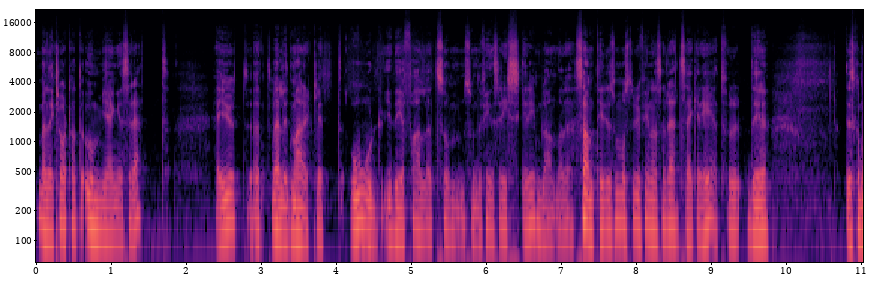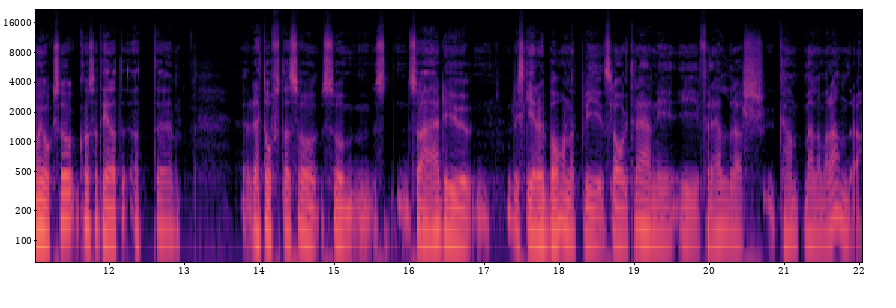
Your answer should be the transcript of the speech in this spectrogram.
Men det är klart att umgängesrätt är ju ett, ett väldigt märkligt ord i det fallet som, som det finns risker inblandade. Samtidigt så måste det finnas en rättssäkerhet. För det, det ska man ju också konstatera att, att äh, rätt ofta så, så, så är det ju, riskerar ju barn att bli slagträn i, i föräldrars kamp mellan varandra.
